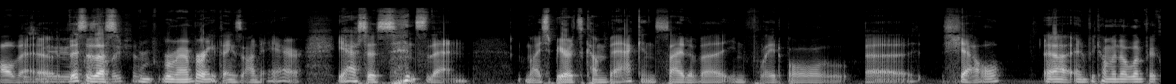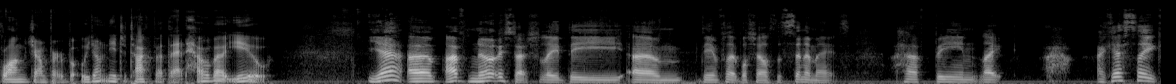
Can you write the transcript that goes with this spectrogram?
all that. It was a this is us resolution. remembering things on air. Yeah. So since then, my spirits come back inside of a inflatable uh, shell uh, and become an Olympic long jumper. But we don't need to talk about that. How about you? Yeah, um, I've noticed actually the um, the inflatable shells, the Cinemates, have been like, I guess like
